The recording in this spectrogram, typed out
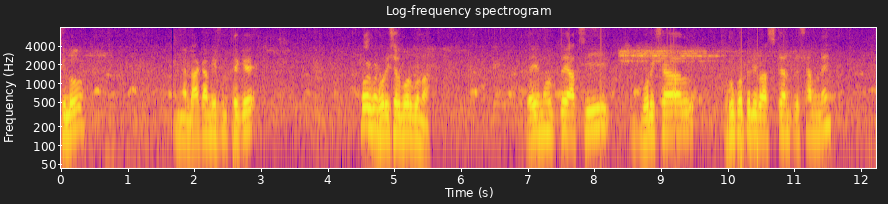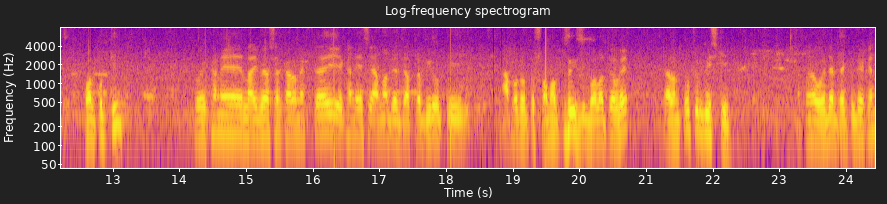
ছিল ঢাকা মিরপুর থেকে বরিশাল বরগুনা। এই মুহূর্তে আছি বরিশাল রূপতলী বাস স্ট্যান্ডের সামনে ফলপট্টি। তো এখানে লাইভে আসার কারণ একটাই, এখানে এসে আমাদের যাত্রা বিরতি আপাতত সমাপ্তই বলা চলে, কারণ প্রচুর বৃষ্টি। আপনারা ওয়েদারটা একটু দেখেন।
